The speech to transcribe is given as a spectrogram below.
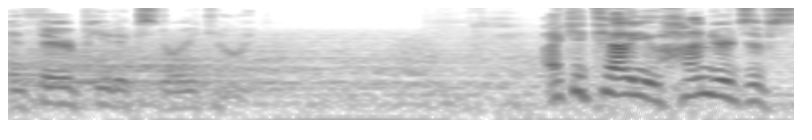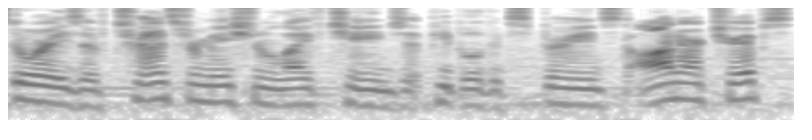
and therapeutic storytelling. I could tell you hundreds of stories of transformational life change that people have experienced on our trips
